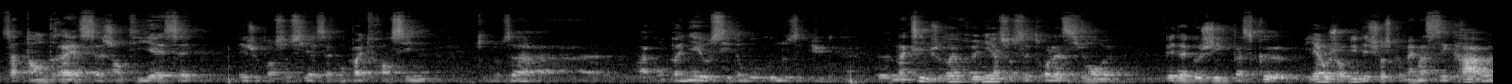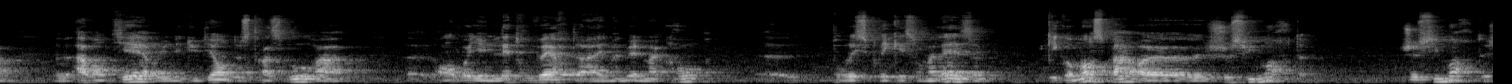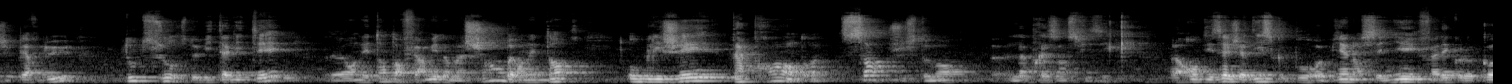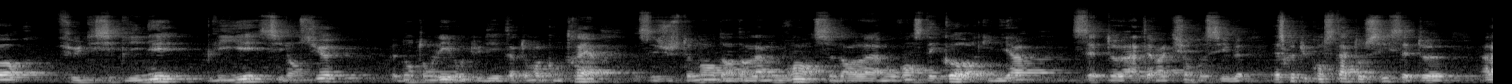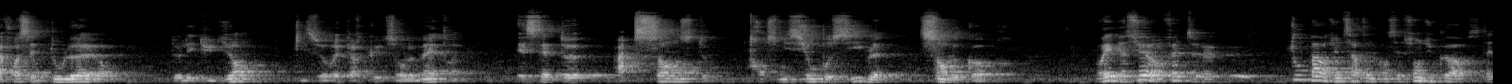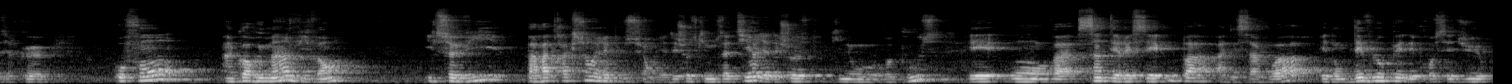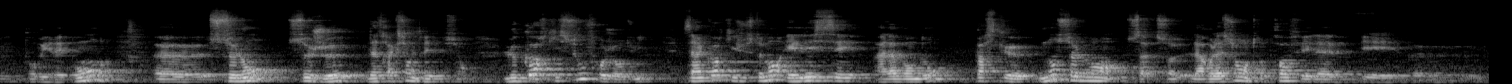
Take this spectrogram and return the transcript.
sa tendresse, sa gentillesse, et, je pense aussi à sa compagne Francine qui nous a accompagnés aussi dans beaucoup de nos études. Euh, Maxime, je voudrais revenir sur cette relation euh, pédagogique parce qu'il y a aujourd'hui des choses quand même assez graves. Euh, avant-hier, une étudiante de Strasbourg a envoyé une lettre ouverte à Emmanuel Macron pour expliquer son malaise, qui commence par Je suis morte. Je suis morte. J'ai perdu toute source de vitalité en étant enfermée dans ma chambre, en étant obligé d'apprendre sans justement euh, la présence physique. Alors on disait jadis que pour bien enseigner, il fallait que le corps fût discipliné, plié, silencieux. Dans ton livre, tu dis exactement le contraire. C'est justement dans, dans, la mouvance, dans la mouvance des corps qu'il y a cette euh, interaction possible. Est-ce que tu constates aussi cette, euh, à la fois cette douleur de l'étudiant qui se répercute sur le maître et cette absence de transmission possible sans le corps. Oui, bien sûr. En fait, euh, tout part d'une certaine conception du corps. C'est-à-dire que, au fond, un corps humain vivant, il se vit par attraction et répulsion. Il y a des choses qui nous attirent, il y a des choses qui nous repoussent, et on va s'intéresser ou pas à des savoirs, et donc développer des procédures pour y répondre, euh, selon ce jeu d'attraction et de répulsion. Le corps qui souffre aujourd'hui, c'est un corps qui justement est laissé à l'abandon parce que non seulement la relation entre prof et élève est euh,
